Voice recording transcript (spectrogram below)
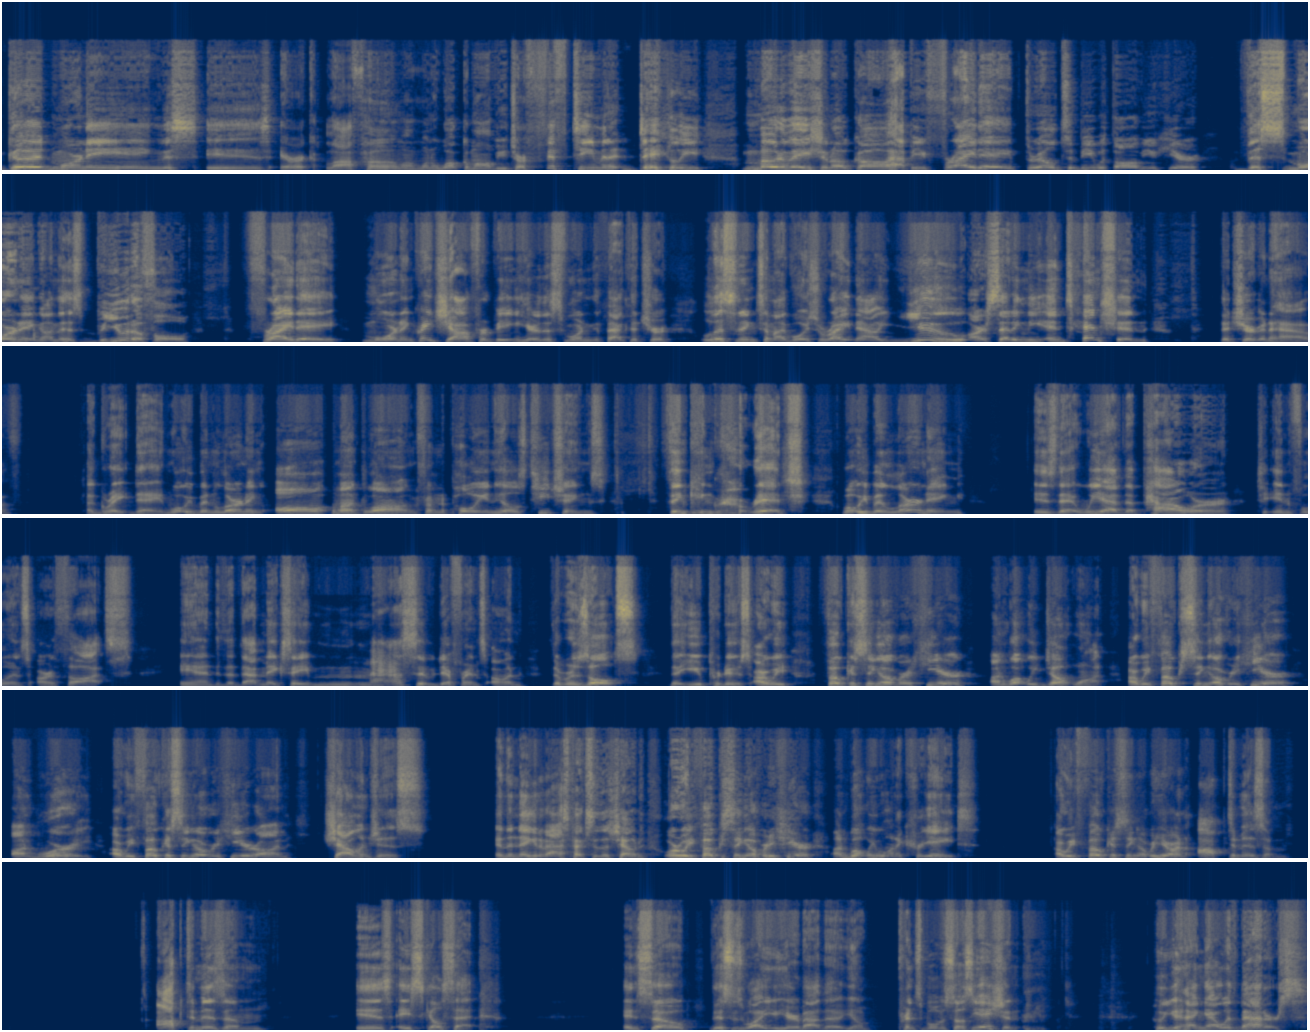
Good morning. This is Eric Lofholm. I want to welcome all of you to our 15 minute daily motivational call. Happy Friday. Thrilled to be with all of you here this morning on this beautiful Friday morning. Great job for being here this morning. The fact that you're listening to my voice right now, you are setting the intention that you're going to have a great day. And what we've been learning all month long from Napoleon Hill's teachings, Thinking Rich, what we've been learning is that we have the power to influence our thoughts and that that makes a massive difference on the results that you produce. Are we focusing over here on what we don't want? Are we focusing over here on worry? Are we focusing over here on challenges? And the negative aspects of the challenge? Or are we focusing over here on what we want to create? Are we focusing over here on optimism? Optimism is a skill set. And so this is why you hear about the, you know, principle of association. who you hang out with matters.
